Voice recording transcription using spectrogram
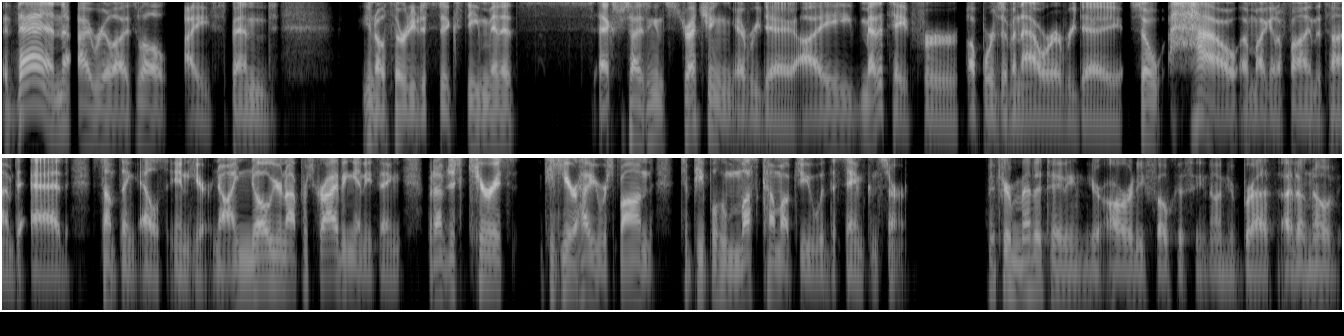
then I realize, well, I spend, you know, 30 to 60 minutes exercising and stretching every day. I meditate for upwards of an hour every day. So, how am I going to find the time to add something else in here? Now, I know you're not prescribing anything, but I'm just curious to hear how you respond to people who must come up to you with the same concern. If you're meditating, you're already focusing on your breath. I don't know of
